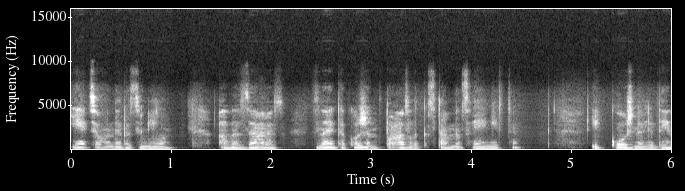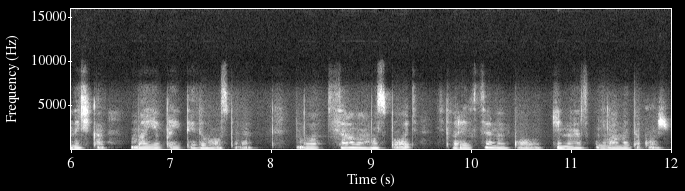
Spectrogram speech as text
я цього не розуміла. Але зараз, знаєте, кожен пазлик став на своє місце. І кожна людиночка має прийти до Господа, бо саме Господь створив все навколо, і нас з вами також.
